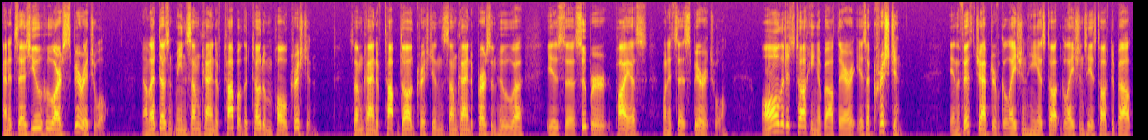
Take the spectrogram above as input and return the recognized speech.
And it says, You who are spiritual. Now, that doesn't mean some kind of top of the totem pole Christian, some kind of top dog Christian, some kind of person who uh, is uh, super pious when it says spiritual. All that it's talking about there is a Christian. In the fifth chapter of Galatians, he has Galatians, he has talked about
